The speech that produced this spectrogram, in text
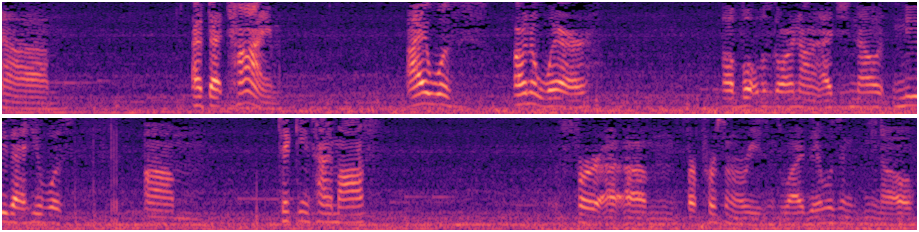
um, at that time, I was unaware of what was going on. I just know knew that he was um, taking time off for uh, um, for personal reasons. Why there wasn't, you know,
